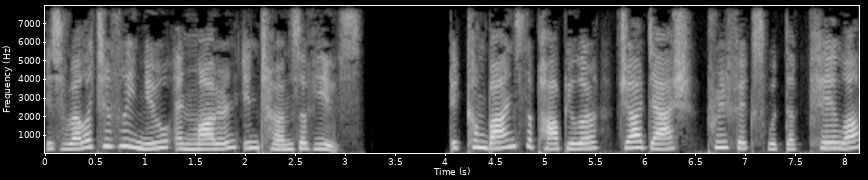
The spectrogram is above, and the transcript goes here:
is relatively new and modern in terms of use. It combines the popular ja dash prefix with the Kayla,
